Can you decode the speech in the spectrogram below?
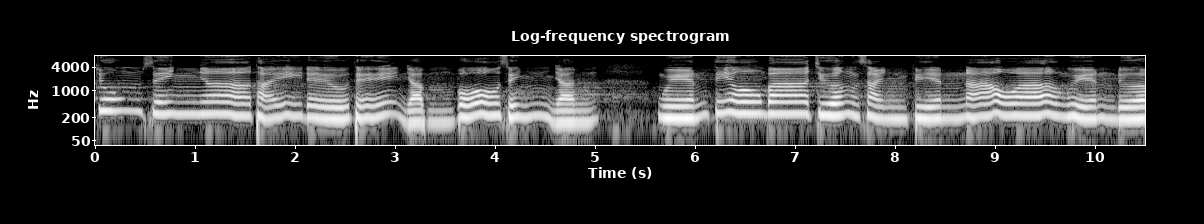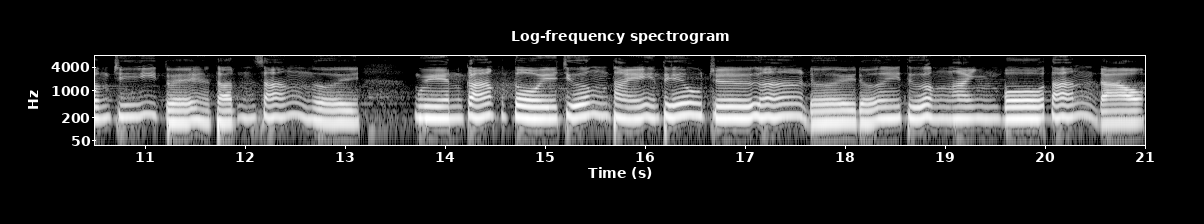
chúng sinh thấy đều thế nhập vô sinh nhận. Nguyện tiêu ba chương sành phiền não Nguyện đường trí tuệ thật sáng người Nguyện các tội chướng thầy tiêu trừ, Đời đời thương hành Bồ Tát Đạo.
